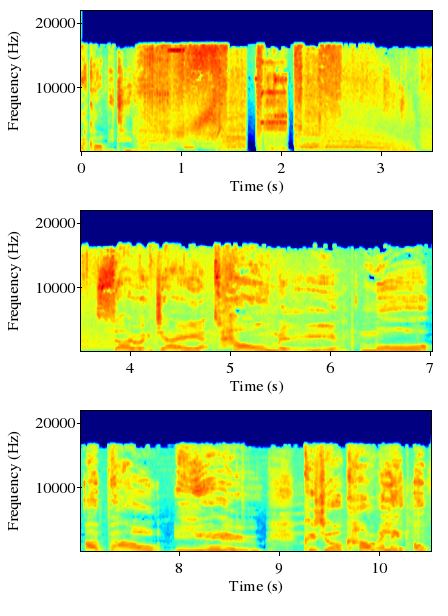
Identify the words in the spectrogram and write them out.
I can't be too mad at him. So, Jay, tell me Hmm. more about you. Because you're currently. Oh,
